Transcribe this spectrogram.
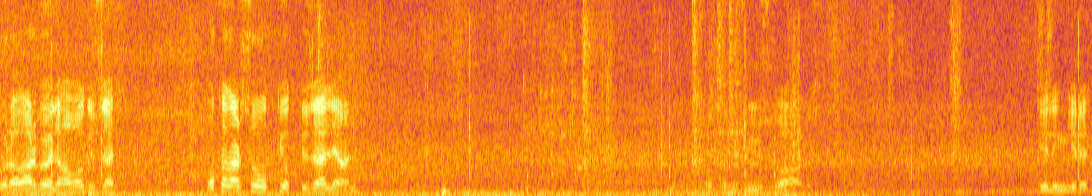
Buralar böyle hava güzel. O kadar soğuk yok güzel yani. Otobüsümüz bu abi. Gelin girek.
